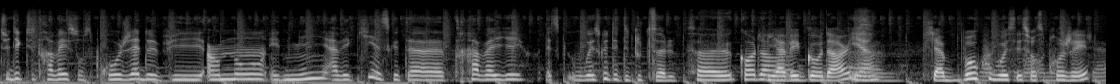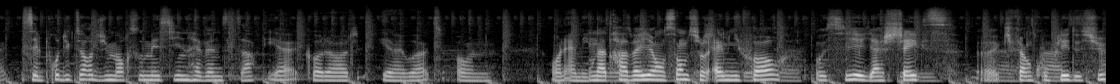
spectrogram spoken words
Tu dis que tu travailles sur ce projet depuis un an et demi. Avec qui est-ce que tu as travaillé? Est que, Ou est-ce que tu étais toute seule? Il y avait Godard. Qui a beaucoup bossé sur ce projet. C'est le producteur du morceau Messi in Heaven, ça Yeah, Godard, on, On a travaillé ensemble sur ME4 aussi, et il y a Shakes euh, qui fait un couplet dessus.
